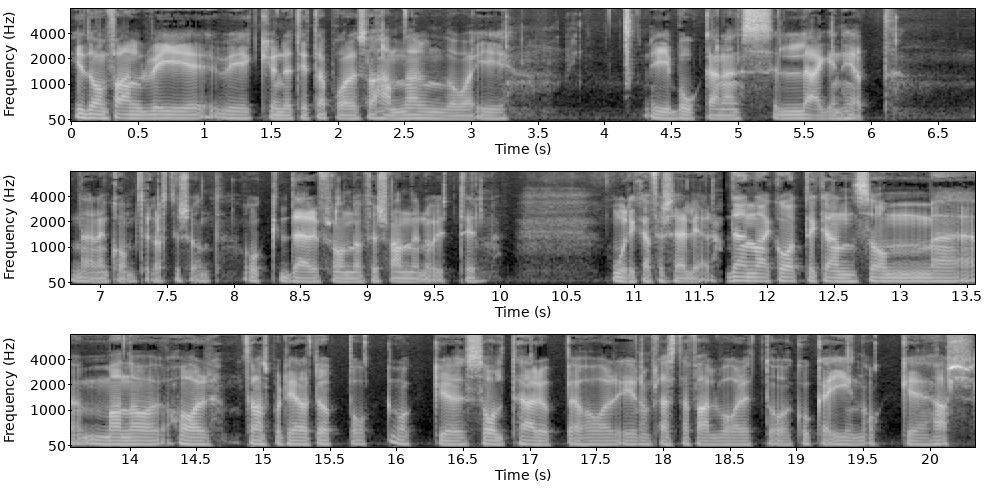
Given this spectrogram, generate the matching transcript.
i de fall vi, vi kunde titta på det så hamnade den då i, i bokarens lägenhet när den kom till Östersund. Och därifrån den försvann den ut till olika försäljare. Den narkotikan som eh, man har, transporterat upp och, och eh, sålt här uppe har i de flesta fall varit då kokain och eh, hash.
